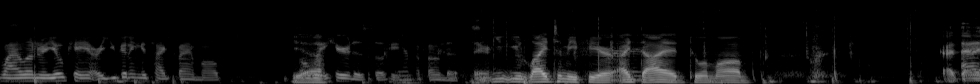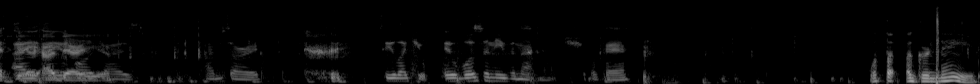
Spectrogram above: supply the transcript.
Wylan, are you okay? Are you getting attacked by a mob? Oh, yeah. Oh wait, here it is, Sophie. Yep. I found it. There. You, you lied to me, Fear. I died to a mob. God damn I, I, how I dare you? apologize. I'm sorry. See, like it, it wasn't even that much. Okay. What the? A grenade?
